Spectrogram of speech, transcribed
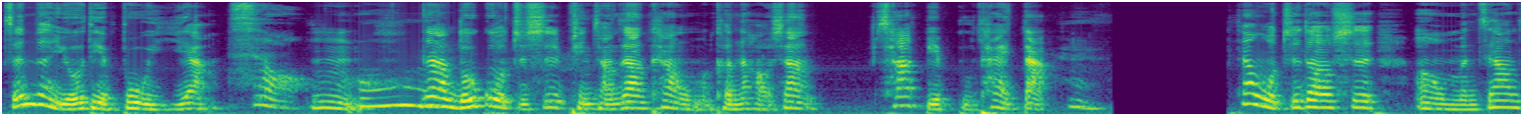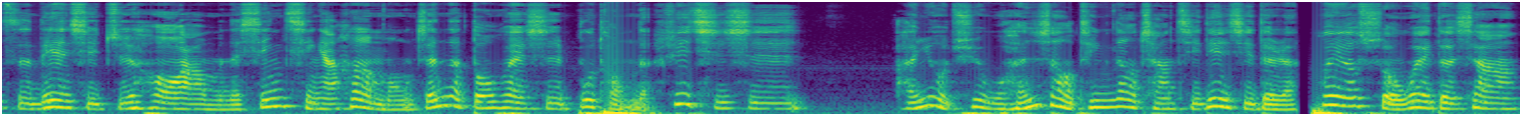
真的有点不一样。是哦，嗯。哦。那如果只是平常这样看，我们可能好像差别不太大。嗯。但我知道是，嗯，我们这样子练习之后啊，我们的心情啊，荷尔蒙真的都会是不同的。所以其实很有趣，我很少听到长期练习的人会有所谓的像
